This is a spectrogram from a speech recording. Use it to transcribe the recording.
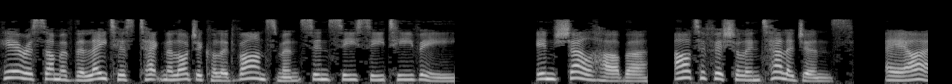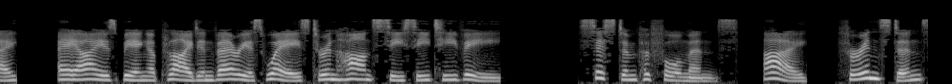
Here are some of the latest technological advancements in CCTV. In Shellharbour, artificial intelligence, AI, AI is being applied in various ways to enhance CCTV system performance. I, for instance,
